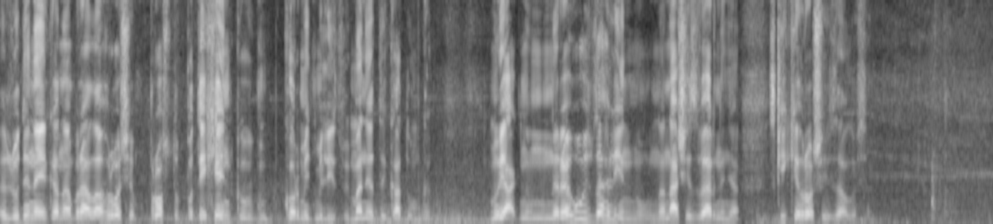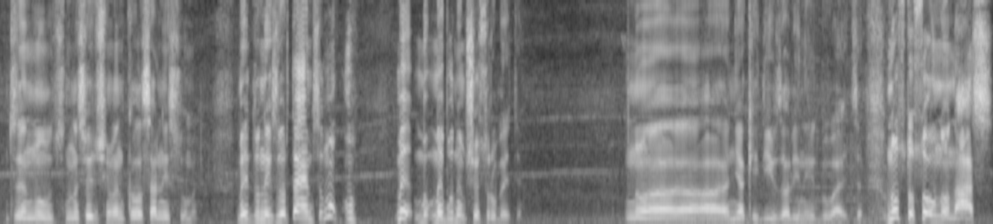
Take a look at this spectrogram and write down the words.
людина, яка набрала гроші, просто потихеньку кормить міліцію. У мене така думка. Ну як, ну не реагують взагалі ну, на наші звернення, скільки грошей взялося. Це ну, на сьогоднішній момент колосальні суми. Ми до них звертаємося, ну, ну, ми, ми будемо щось робити. Ну, а, а ніяких дій взагалі не відбувається. Ну, стосовно нас,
